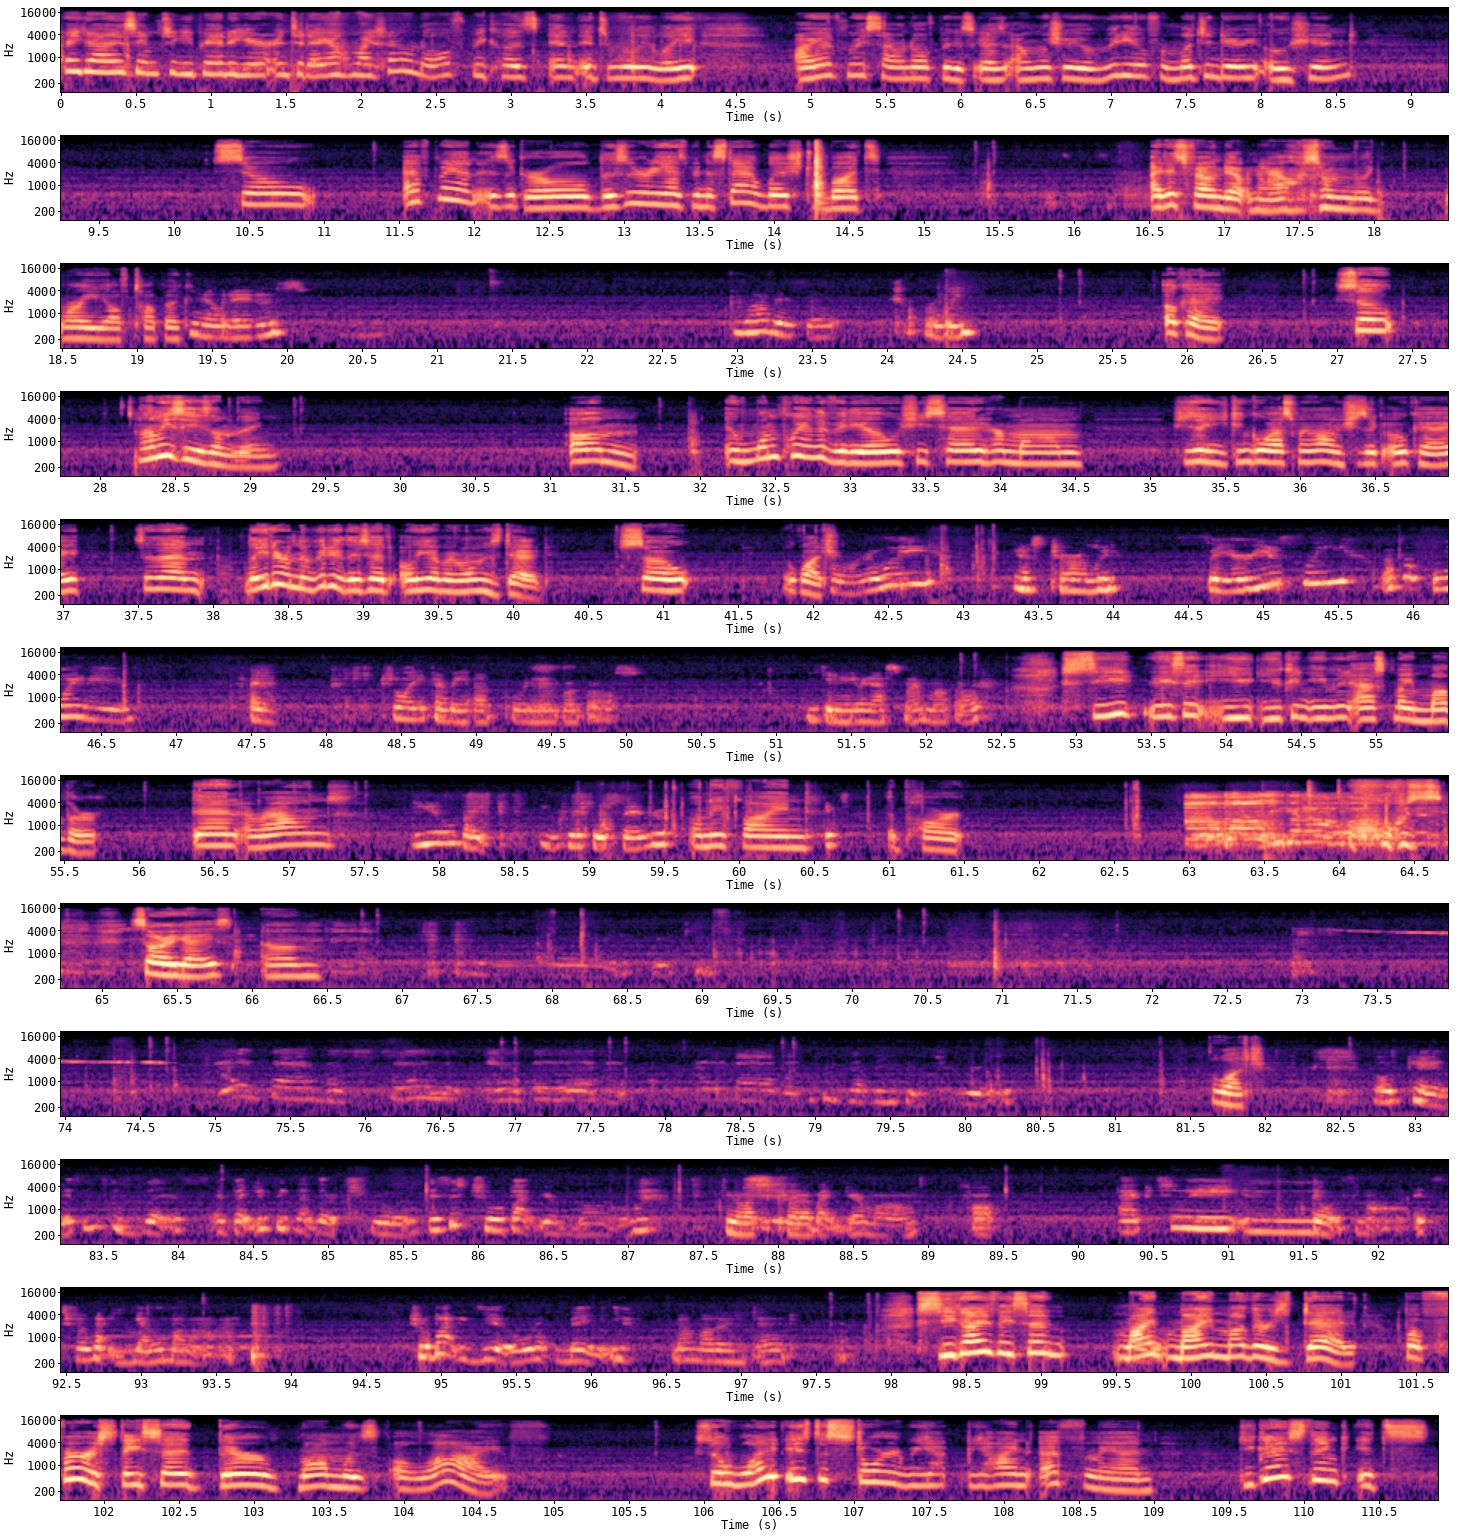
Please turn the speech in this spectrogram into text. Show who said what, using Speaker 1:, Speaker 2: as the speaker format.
Speaker 1: Hey guys, I'm Siggy Panda here, and today I have my sound off because, and it's really late. I have my sound off because, guys, I want to show you a video from Legendary Ocean. So, F-Man is a girl. This already has been established, but I just found out now, so I'm like really off topic.
Speaker 2: You know what it is? What is it? Charlie.
Speaker 1: Okay, so let me say something. Um, in one point in the video, she said her mom, she said, you can go ask my mom. She's like, okay. So then later in the video, they said, oh yeah, my mom is dead. So, watch.
Speaker 2: Charlie? Yes, Charlie. Seriously? That's a boy name. I actually can be a boy name or girls. You can even ask my mother.
Speaker 1: See, they said you you can even ask my mother. Then around,
Speaker 2: you like Crystal Sandra?
Speaker 1: let me find
Speaker 2: It's-
Speaker 1: the part. Sorry guys. Um, watch.
Speaker 2: Okay, listen to this. I bet you think that they're true. This is true about your mom. You know what's true about your mom? Huh. Actually, no, it's not. It's true about mama. True about you, not me. My mother's dead.
Speaker 1: See, guys, they said my my mother's dead, but first they said their mom was alive. So what is the story be- behind F Man? Do you guys think it's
